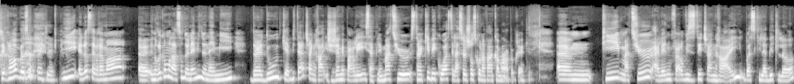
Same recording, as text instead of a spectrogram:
j'ai vraiment besoin puis là c'est vraiment euh, une recommandation d'un ami d'un ami, d'un dude qui habitait à Chiang Rai. J'ai jamais parlé. Il s'appelait Mathieu. C'était un Québécois. C'était la seule chose qu'on avait en commun à peu près. Euh, puis Mathieu allait nous faire visiter Chiang Rai parce qu'il habite là.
